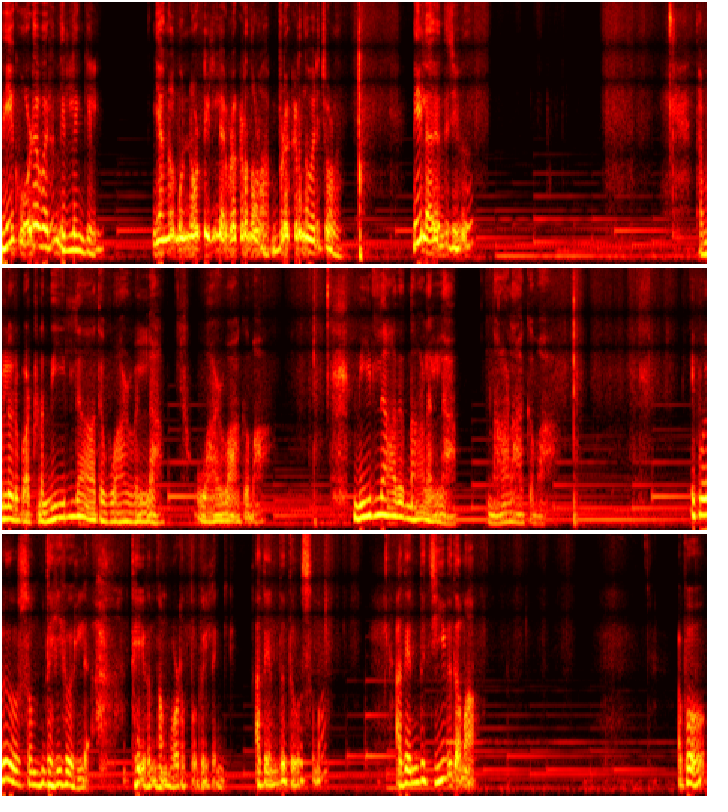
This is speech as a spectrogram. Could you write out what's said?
നീ കൂടെ വരുന്നില്ലെങ്കിൽ ഞങ്ങൾ മുന്നോട്ടില്ല. ഇവിടെ കിടന്നോളാം. ഇവിടെ കിടന്ന് മരിച്ചോളാം. നീ ഇല്ലാതെ എന്ത് ചെയ്തത് തമിഴിലൊരു പാട്ടുണ്ട്. നീ ഇല്ലാതെ വാഴ്വല്ല. വാഴ്വാകുമാ. നീ ഇല്ലാതെ നാളല്ല. നാളാകുമാ. ഇപ്പോൾ ഒരു ദിവസം ദൈവമില്ല ദൈവം നമ്മോടൊപ്പം ഇല്ലെങ്കിൽ അതെന്ത് ദിവസമാണ് അതെന്ത് ജീവിതമാണ് അപ്പോൾ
